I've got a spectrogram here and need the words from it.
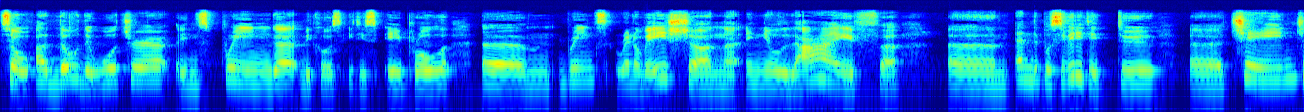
So although the water in spring because it is april um, brings renovation a new life um, and the possibility to uh, change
